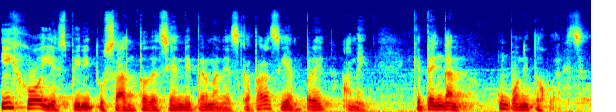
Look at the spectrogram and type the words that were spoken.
Hijo y Espíritu Santo, desciende y permanezca para siempre. Amén. Que tengan un bonito jueves.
